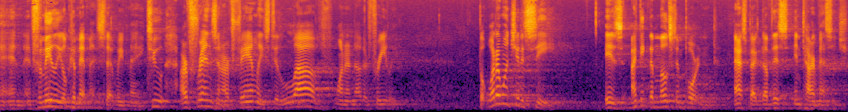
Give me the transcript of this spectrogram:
and, and familial commitments that we've made, to our friends and our families, to love one another freely. But what I want you to see is, I think, the most important aspect of this entire message.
